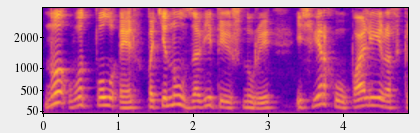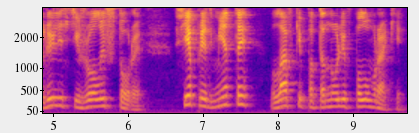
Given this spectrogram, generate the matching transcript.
Но вот полуэльф потянул завитые шнуры, и сверху упали и раскрылись тяжелые шторы. Все предметы в лавке потонули в полумраке.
